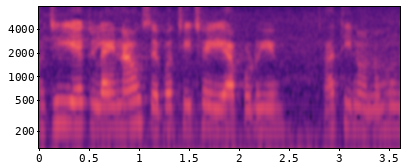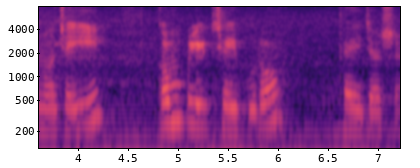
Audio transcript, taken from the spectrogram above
હજી એક લાઈન આવશે, પછી છે એ આપણો હાથીનો નમૂનો છે એ કમ્પ્લીટ છે એ પૂરો થઈ જશે.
